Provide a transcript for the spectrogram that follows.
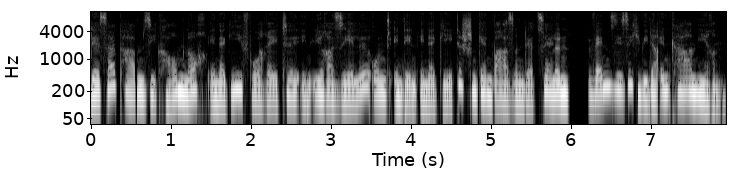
deshalb haben sie kaum noch Energievorräte in ihrer Seele und in den energetischen Genbasen der Zellen, wenn sie sich wieder inkarnieren.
